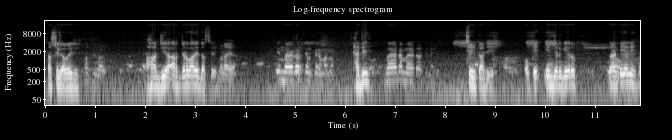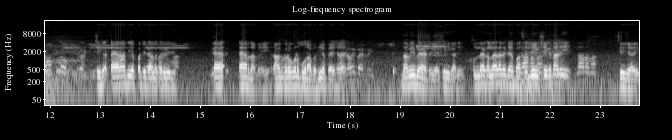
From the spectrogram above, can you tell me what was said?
ਸਤਿ ਸ਼੍ਰੀ ਅਕਾਲ ਬਾਈ ਜੀ। ਹਾਂਜੀ ਅਰਜਨ ਬਾਰੇ ਦੱਸੇ ਬੜਾ ਆ ਇਹ ਮੈਟ ਅਰਜਨ ਫਿਰ ਮੰਨ ਲਓ ਹਾਂਜੀ? ਮੈਟ ਆ ਮੈਟ ਅਰਜਨ ਇਹ ਠੀਕ ਆ ਜੀ। ਓਕੇ ਇੰਜਨ ਗੇਅਰ ਗਾਰੰਟੀ ਹੈ ਜੀ? ਜਮਾ ਪੂਰਾ ਓਕੇ ਗਾਰੰਟੀ ਠੀਕ ਆ ਟਾਇਰਾਂ ਦੀ ਆਪਾਂ ਜੇ ਗੱਲ ਕਰੀਏ ਜੀ। ਟਾਇਰ ਟਾਇਰ ਨਾ ਪਿਆ ਜੀ। ਰੰਗ ਰੋਗਣ ਪੂਰਾ ਵਧੀਆ ਪਿਆ ਹੈ। ਨਵੀਂ ਬੈਟਰੀ ਨਵੀਂ ਬੈਟਰੀ ਹੈ ਠੀਕ ਆ ਜੀ। ਖੁੱਲੇ ਖੁੱਲੇ ਤਾਂ ਨਹੀਂ ਕਿਸੇ ਪਾਸੇ ਲੀਕ ਸ਼ੀਕ ਤਾਂ ਨਹੀਂ। ਨਾ ਨਾ ਨਾ। ਠੀਕ ਆ ਜੀ।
